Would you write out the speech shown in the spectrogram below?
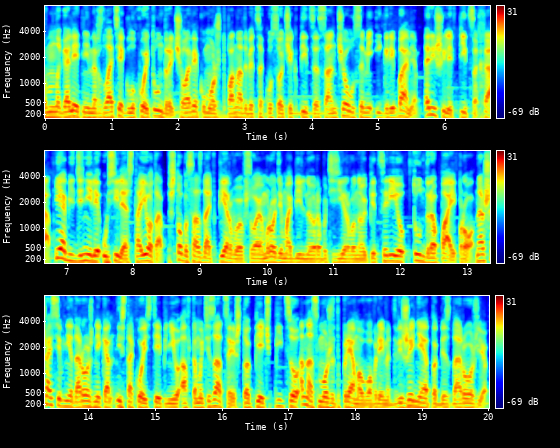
в многолетней мерзлоте глухой тундры человеку может понадобиться кусочек пиццы с анчоусами и грибами, решили в Pizza Hut, и объединили усилия с Toyota, чтобы создать первую в своем роде мобильную роботизированную пиццерию Tundra Pi Pro. На шасси внедорожника и с такой степенью автоматизации, что печь пиццу она сможет прямо во время движения по бездорожью.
